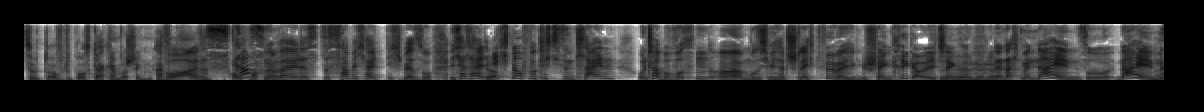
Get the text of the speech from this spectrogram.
So, du brauchst gar kein was schenken. Einfach Boah, das ist krass, aufmachen, ne? Weil das, das habe ich halt nicht mehr so. Ich hatte halt Ja. echt noch wirklich diesen kleinen unterbewussten, ah, muss ich mich halt schlecht fühlen, weil ich ein Geschenk krieg, aber ich schenke. Nee, nee. Und dann dachte ich mir, nein, so, nein.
